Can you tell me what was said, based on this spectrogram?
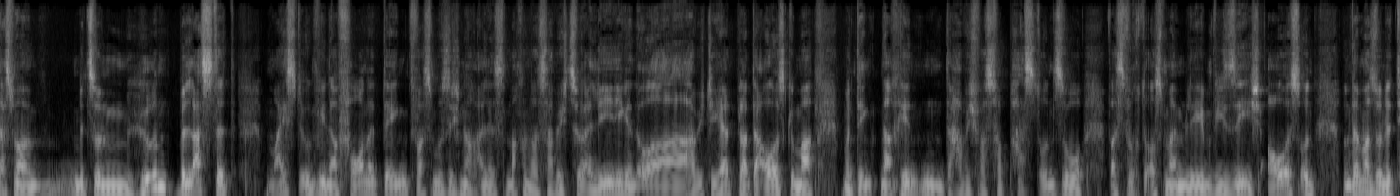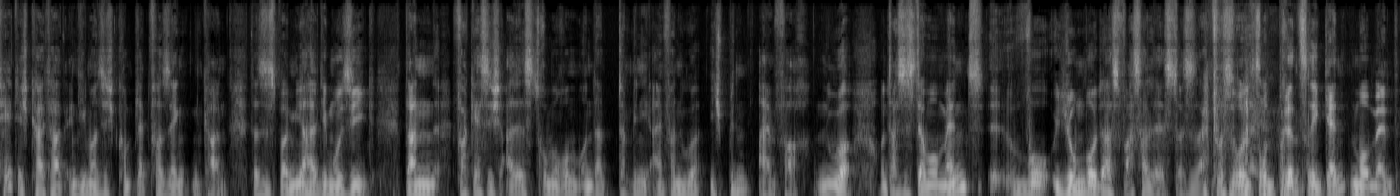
dass man mit so einem Hirn belastet meist irgendwie nach vorne denkt, was muss ich noch alles machen, was habe ich zu erledigen, oh, habe ich die Herdplatte ausgemacht, man denkt nach hinten, da habe ich was verpasst und so, was wird aus meinem Leben, wie sehe ich aus? Und, und wenn man so eine Tätigkeit hat, in die man sich komplett versenken kann, das ist bei mir halt die Musik, dann vergesse ich alles drumherum und dann, dann bin ich einfach nur, ich bin einfach nur. Und das ist der Moment, äh, wo Jumbo das Wasser lässt, das ist einfach so, so ein Prinz-Regenten-Moment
